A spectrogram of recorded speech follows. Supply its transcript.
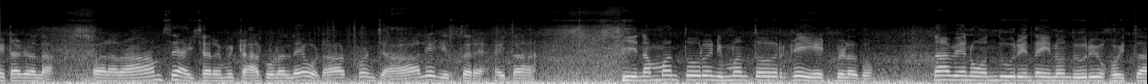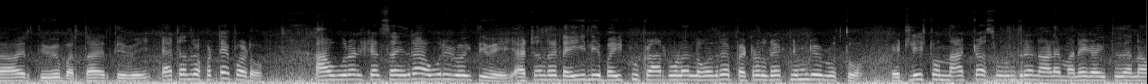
ಏಟಾಗಲ್ಲ. ಅವ್ರು ಆರಾಮ್ಸೆ ಐಷಾರಾಮಿ ಕಾರ್ಗಳಲ್ಲೇ ಓಡಾಡ್ಕೊಂಡು ಜಾಲಿಯಾಗಿ ಇರ್ತಾರೆ, ಆಯಿತಾ? ಈ ನಮ್ಮಂಥವ್ರು, ನಿಮ್ಮಂಥವ್ರಿಗೆ ಏಟ್ ಬೀಳೋದು. ನಾವೇನು ಒಂದು ಊರಿಂದ ಇನ್ನೊಂದು ಊರಿಗೆ ಹೋಗ್ತಾ ಇರ್ತೀವಿ, ಬರ್ತಾ ಇರ್ತೀವಿ. ಯಾಕಂದರೆ ಹೊಟ್ಟೆಪಾಡು ಆ ಊರಲ್ಲಿ ಕೆಲಸ ಇದ್ದರೆ ಆ ಊರಿಗೆ ಹೋಗ್ತೀವಿ. ಯಾಕಂದರೆ ಡೈಲಿ ಬೈಕು ಕಾರ್ಗಳಲ್ಲಿ ಹೋದರೆ ಪೆಟ್ರೋಲ್ ರೇಟ್ ನಿಮಗೆ ಗೊತ್ತು. ಅಟ್ಲೀಸ್ಟ್ ಒಂದು ನಾಲ್ಕು ಕಾಸು ಉಳಿದ್ರೆ ನಾಳೆ ಮನೆಗೆ ಆಯ್ತದೆ ಅನ್ನೋ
